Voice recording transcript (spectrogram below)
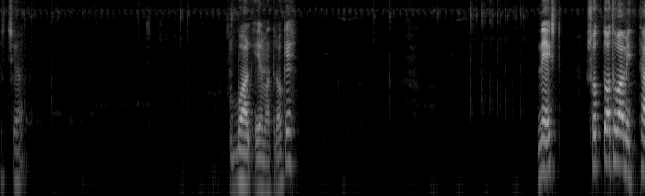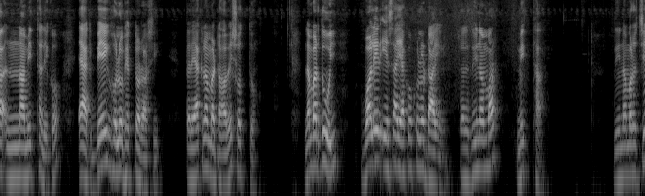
আচ্ছা। বল এর মাত্রা ওকে নেক্সট সত্য অথবা মিথ্যা, না, মিথ্যা লেখো। এক, বেগ হলো ভেক্টর রাশি। তাহলে এক নাম্বারটা হবে সত্য। নাম্বার দুই, বলের এসআই একক হলো ডাইন। তাহলে দুই নাম্বার মিথ্যা। দুই নাম্বার হচ্ছে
